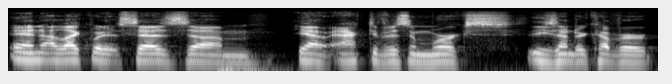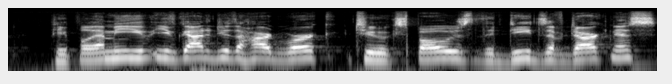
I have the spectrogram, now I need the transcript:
And I like what it says. Um, yeah, activism works. These undercover people. I mean, you, you've got to do the hard work to expose the deeds of darkness.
